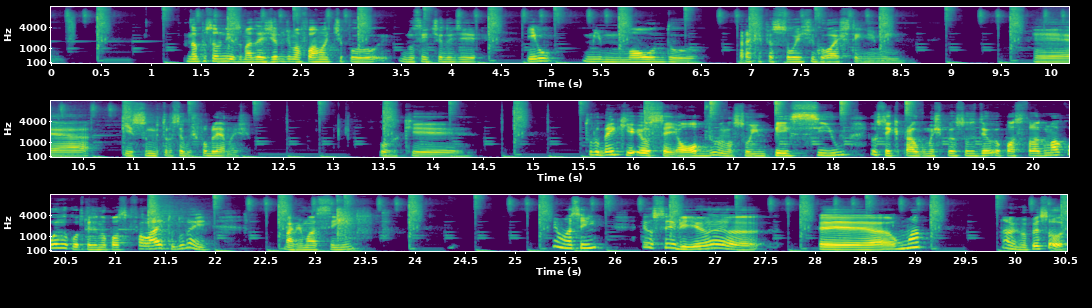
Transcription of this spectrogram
não pensando nisso, mas agindo de uma forma, tipo, no sentido de eu me moldo para que as pessoas gostem de mim. É, isso me trouxe alguns problemas. Porque. Tudo bem que eu sei, é óbvio, eu não sou um imbecil. Eu sei que para algumas pessoas eu posso falar alguma coisa, outras eu não posso falar e tudo bem. Mas mesmo assim. Mesmo assim, eu seria. É, uma. A mesma pessoa.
